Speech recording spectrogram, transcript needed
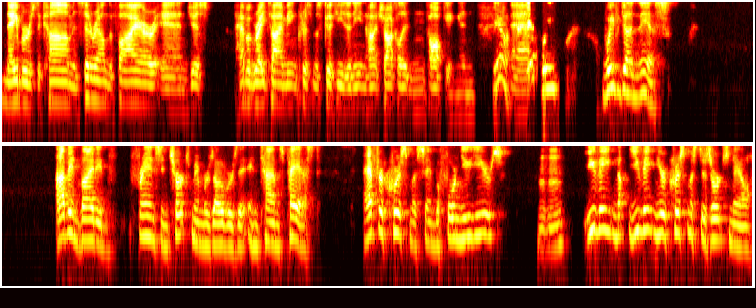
neighbors to come and sit around the fire and just have a great time eating Christmas cookies and eating hot chocolate and talking. And yeah, and, we we've done this. I've invited friends and church members over in times past after Christmas and before New Year's. Mm-hmm. You've eaten you've eaten your Christmas desserts now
